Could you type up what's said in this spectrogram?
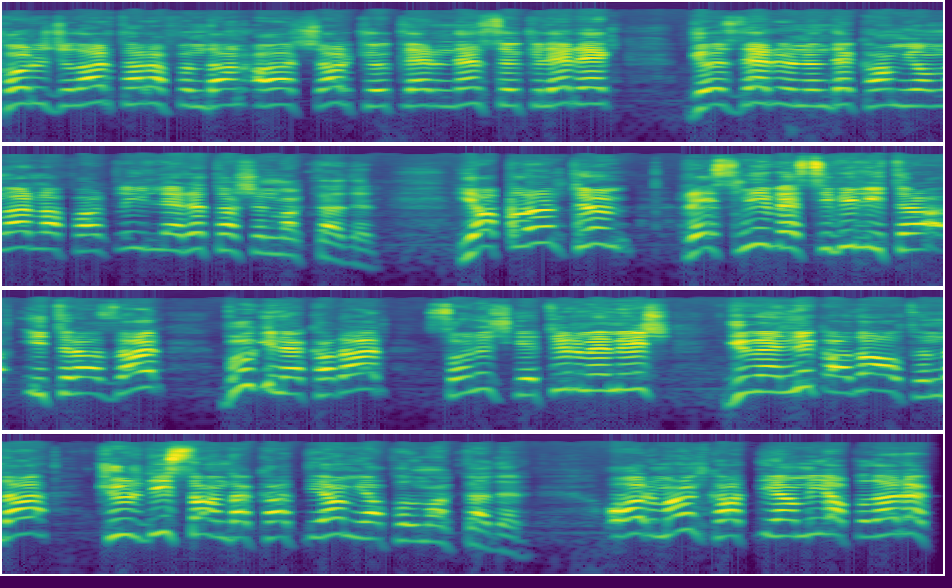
korucular tarafından ağaçlar köklerinden sökülerek gözler önünde kamyonlarla farklı illere taşınmaktadır. Yapılan tüm resmi ve sivil itira- itirazlar bugüne kadar sonuç getirmemiş, güvenlik adı altında Kürdistan'da katliam yapılmaktadır. Orman katliamı yapılarak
